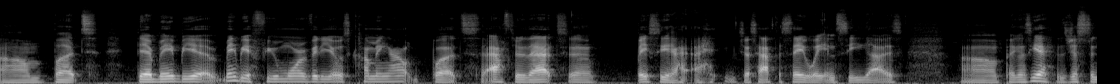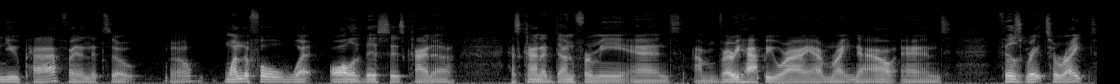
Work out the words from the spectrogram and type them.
Um, but there may be a, maybe a few more videos coming out, but after that, uh, basically, I, I, just have to say, wait and see, guys, um, because yeah, it's just a new path, and it's a you know wonderful what all of this is kind of has kind of done for me, and I'm very happy where I am right now, and feels great to write.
